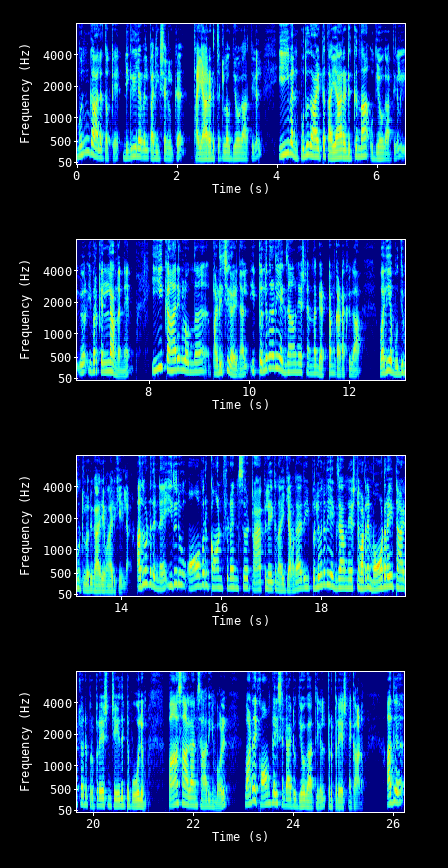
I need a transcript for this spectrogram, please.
മുൻകാലത്തൊക്കെ ഡിഗ്രി ലെവൽ പരീക്ഷകൾക്ക് തയ്യാറെടുത്തിട്ടുള്ള ഉദ്യോഗാർത്ഥികൾ ഈവൻ പുതുതായിട്ട് തയ്യാറെടുക്കുന്ന ഉദ്യോഗാർത്ഥികൾ ഇവർ ഇവർക്കെല്ലാം തന്നെ ഈ കാര്യങ്ങളൊന്ന് പഠിച്ചു കഴിഞ്ഞാൽ ഈ പ്രിലിമിനറി എക്സാമിനേഷൻ എന്ന ഘട്ടം കടക്കുക വലിയ ബുദ്ധിമുട്ടുള്ള ഒരു കാര്യമായിരിക്കില്ല. അതുകൊണ്ട് തന്നെ ഇതൊരു ഓവർ കോൺഫിഡൻസ് ട്രാപ്പിലേക്ക് നയിക്കാം. അതായത് ഈ പ്രിലിമിനറി എക്സാമിനേഷന് വളരെ മോഡറേറ്റ് ആയിട്ടുള്ള ഒരു പ്രിപ്പറേഷൻ ചെയ്തിട്ട് പോലും പാസ്സാകാൻ സാധിക്കുമ്പോൾ വളരെ കോംപ്ലേസന്റ് ആയിട്ട് ഉദ്യോഗാർത്ഥികൾ പ്രിപ്പറേഷനെ കാണും. അത്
